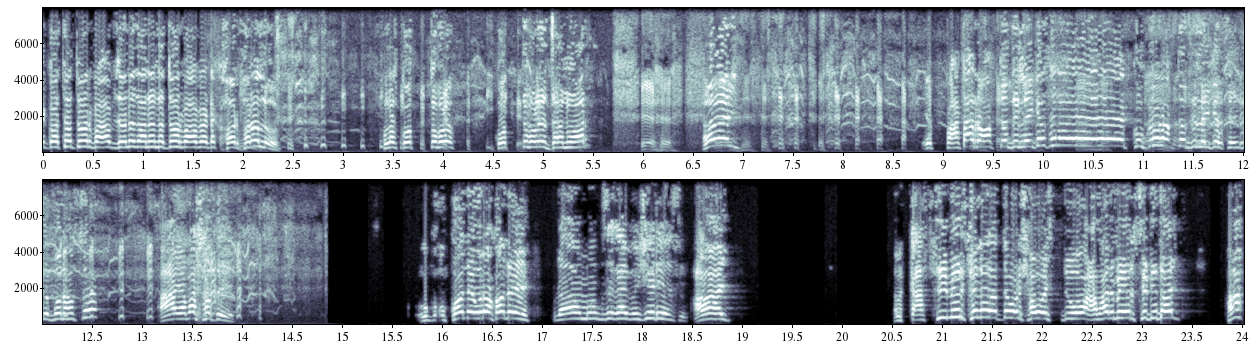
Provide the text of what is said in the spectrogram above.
এ কথা তোমার বাপ জানে জানে না, তোমার বাপ একটা খড় ফেরালো কত বড় কত বড় জানোয়ার। পাটা রক্ত দিলে গেছে না কুকুর রক্ত দিলে গেছে, এই যে মনে হচ্ছে? আয় আমার সাথে। ও- ও- ওরা কনে? ওরা আমার জায়গায় বসে আছে আয়। আর কাশিমের ছেলের এত সাহস আমার মেয়ের চিঠি দেয়। হ্যাঁ?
